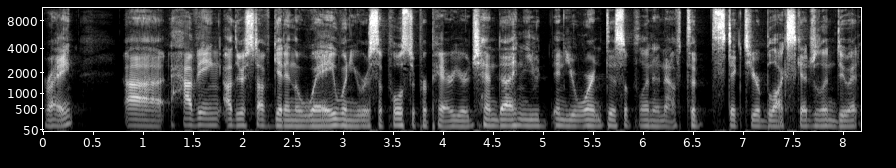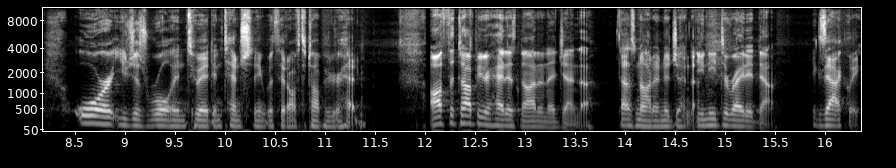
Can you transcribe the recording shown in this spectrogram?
right? uh, having other stuff get in the way when you were supposed to prepare your agenda and you and you weren't disciplined enough to stick to your block schedule and do it, or you just roll into it intentionally with it off the top of your head. Off the top of your head is not an agenda. That's not an agenda. You need to write it down. Exactly.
